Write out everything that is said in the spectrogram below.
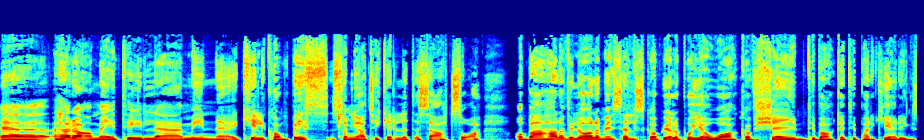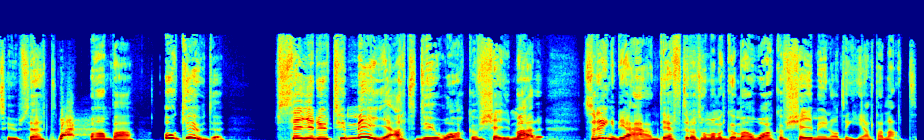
Eh, hör av mig till eh, min killkompis som jag tycker är lite söt så. Och bara, hallå vill du hålla mig i sällskap? Jag håller på att göra walk of shame tillbaka till parkeringshuset. Och han bara, åh gud, säger du till mig att du walk of shamear? Så ringde jag Anty efteråt och hon bara, gumman walk of shame är ju någonting helt annat.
